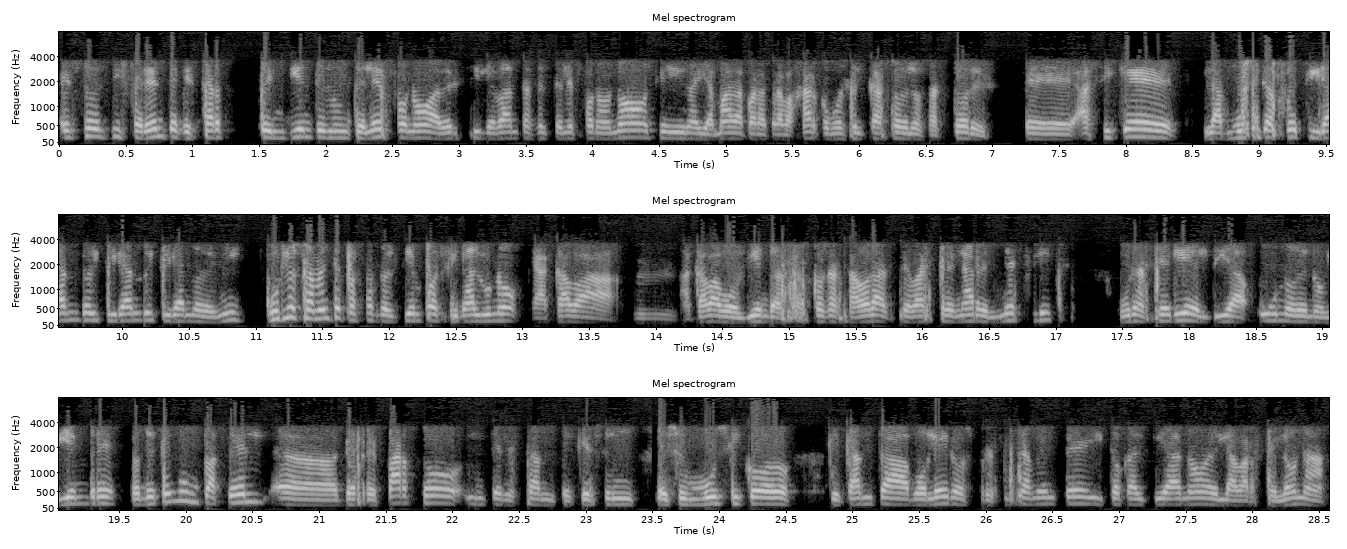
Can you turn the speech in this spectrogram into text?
eso es diferente que estar pendiente de un teléfono, a ver si levantas el teléfono o no, si hay una llamada para trabajar, como es el caso de los actores. Eh, así que la música fue tirando y tirando y tirando de mí. Curiosamente, pasando el tiempo, al final uno acaba, mm, acaba volviendo a esas cosas. Ahora se va a estrenar en Netflix una serie el día 1 de noviembre, donde tengo un papel eh, de reparto interesante, que es un, es un músico que canta boleros precisamente y toca el piano en la Barcelona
